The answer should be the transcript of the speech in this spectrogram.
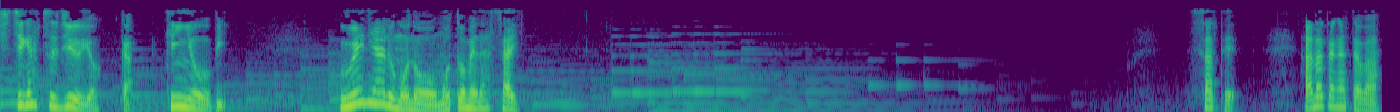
7月14日金曜日上にあるものを求めなさいさて、あなた方は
